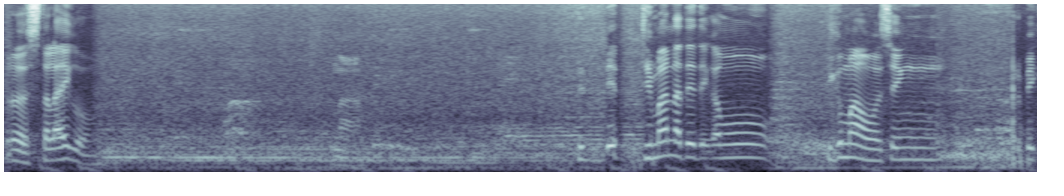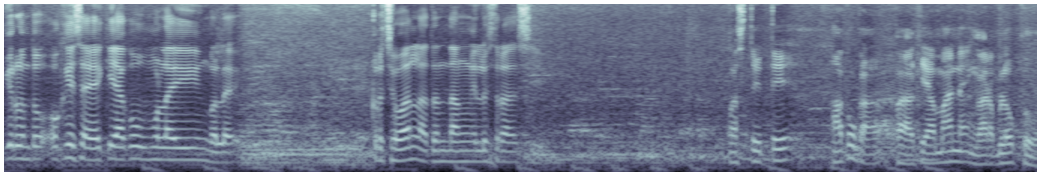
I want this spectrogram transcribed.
Terus setelah itu nah. Di, di- di mana titik kamu iku mau sing berpikir untuk oke saya ki aku mulai golek kerjaan lah tentang ilustrasi. pas titik aku gak bahagia mana nggarap logo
